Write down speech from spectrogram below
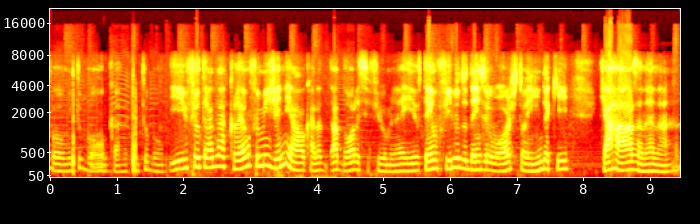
Pô, muito bom, cara. Muito bom. E Infiltrado na Clã é um filme genial, cara. Adoro esse filme, né? E tem um filho do Denzel Washington ainda que, que arrasa, né? Na,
